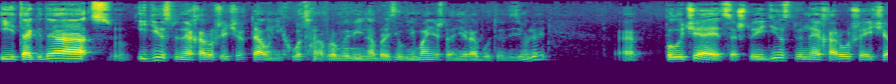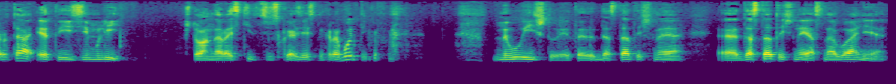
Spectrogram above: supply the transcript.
и тогда единственная хорошая черта у них, вот Авраам Авин обратил внимание, что они работают землей, Получается, что единственная хорошая черта этой земли, что она растит сельскохозяйственных работников, ну и что это достаточное, э, достаточное основание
